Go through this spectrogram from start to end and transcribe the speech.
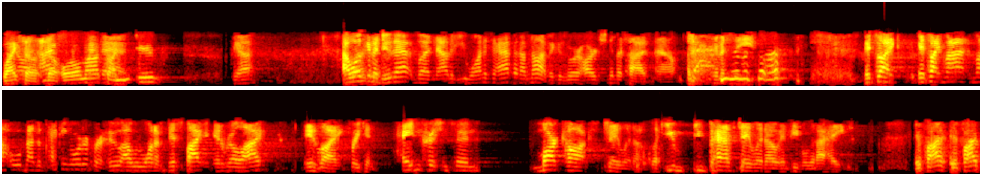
Like No, the I the Auralnauts on. YouTube. Yeah. I was gonna do that, but now that you want it to happen, I'm not because we're arch nemesis now. It's like it's like my my my the pecking order for who I would want to fist fight in real life is like freaking Hayden Christensen, Mark Cox, Jay Leno. Like you you pass Jay Leno and people that I hate. If I if I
